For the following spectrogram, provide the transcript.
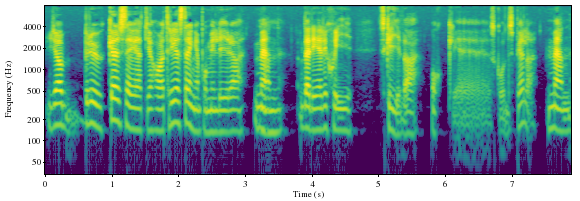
jag brukar säga att jag har tre strängar på min lyra, men Mm. där det är regi, skriva och eh, skådespela. Men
